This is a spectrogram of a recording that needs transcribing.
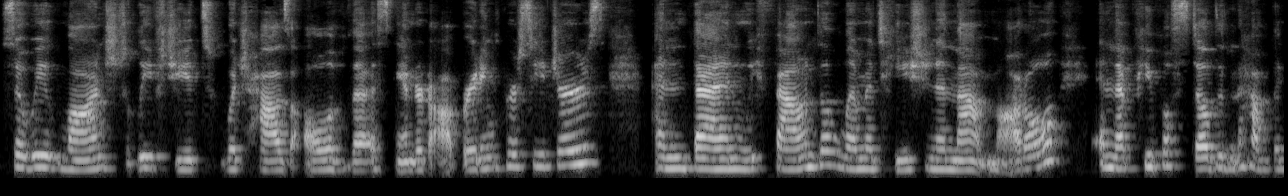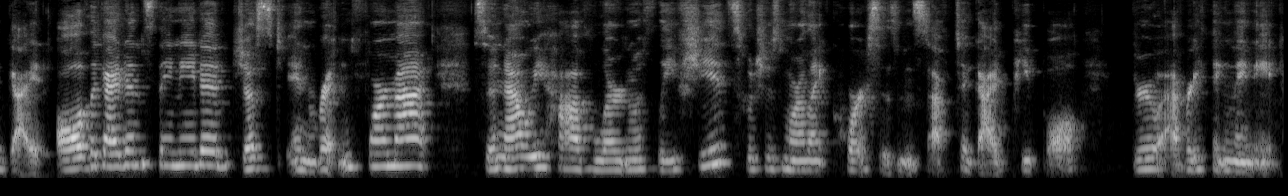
So we launched Leaf Sheets, which has all of the standard operating procedures. And then we found a limitation in that model and that people still didn't have the guide, all the guidance they needed just in written format. So now we have Learn with Leaf Sheets, which is more like courses and stuff to guide people through everything they need.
